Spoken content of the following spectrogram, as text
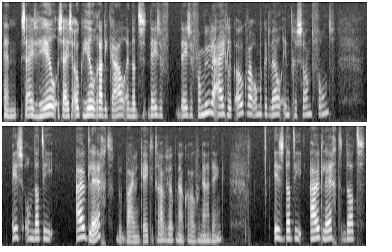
En zij is, heel, zij is ook heel radicaal. En dat is deze, deze formule eigenlijk ook waarom ik het wel interessant vond. Is omdat hij uitlegt, doet Byron Katie trouwens ook nou ik erover nadenk. Is dat hij uitlegt dat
